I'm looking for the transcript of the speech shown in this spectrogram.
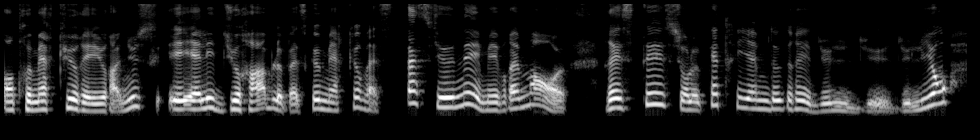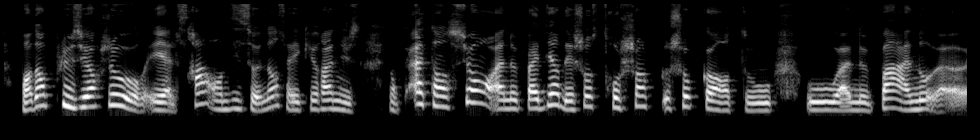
entre Mercure et Uranus, et elle est durable parce que Mercure va stationner, mais vraiment euh, rester sur le quatrième degré du Lion pendant plusieurs jours, et elle sera en dissonance avec Uranus. Donc attention à ne pas dire des choses trop choquantes, ou, ou à ne pas euh,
